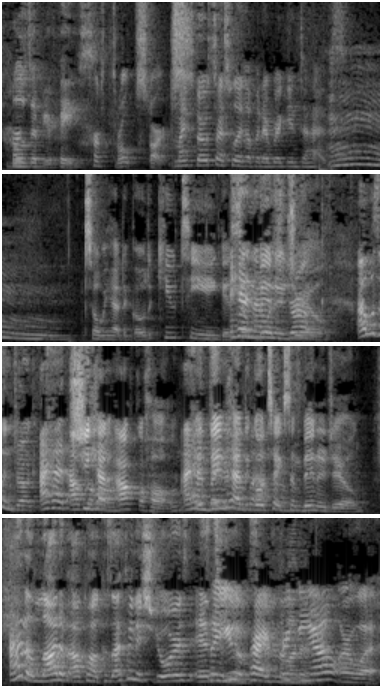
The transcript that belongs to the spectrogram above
just blows up your face? Her throat starts. My throat starts filling up whenever I get into hives. Mm. so we had to go to QT and get And some I Benadryl. drunk. I wasn't drunk. I had alcohol. She had alcohol, I had, and then had to couple go take some Benadryl. I had a lot of alcohol because I finished yours and so you were probably had a lot freaking out or what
